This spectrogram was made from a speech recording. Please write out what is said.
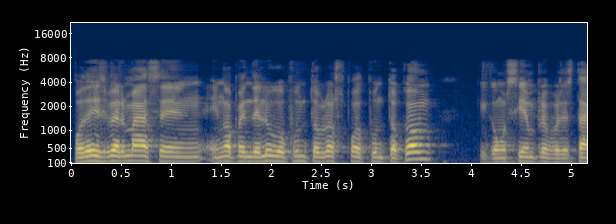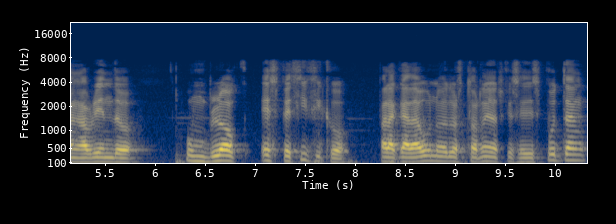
Podéis ver más en, en opendelugo.blogspot.com que como siempre pues están abriendo un blog específico para cada uno de los torneos que se disputan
